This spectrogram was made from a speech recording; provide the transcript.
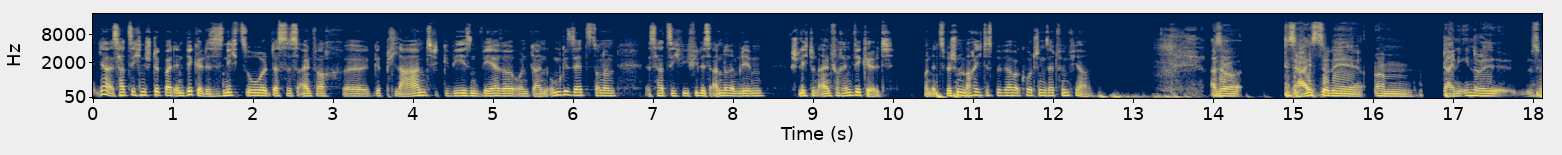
ja, es hat sich ein Stück weit entwickelt. Es ist nicht so, dass es einfach äh, geplant gewesen wäre und dann umgesetzt, sondern es hat sich wie vieles andere im Leben schlicht und einfach entwickelt. Und inzwischen mache ich das Bewerbercoaching seit fünf Jahren. Also das heißt, so eine ähm, deine innere so,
